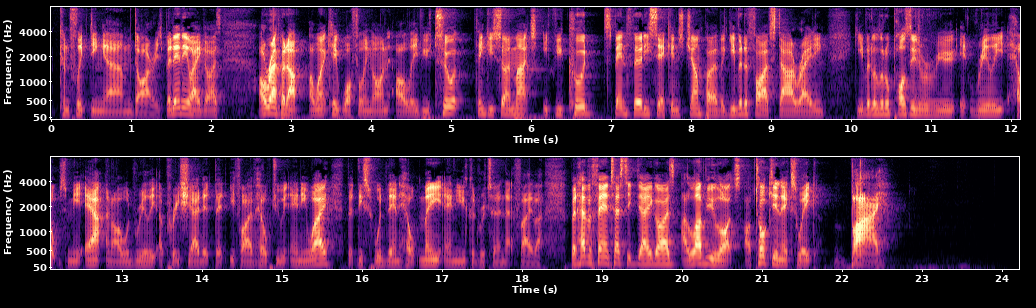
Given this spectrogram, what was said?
conflicting um, diaries. But anyway, guys. I'll wrap it up. I won't keep waffling on. I'll leave you to it. Thank you so much. If you could spend 30 seconds, jump over, give it a five star rating, give it a little positive review. It really helps me out, and I would really appreciate it that if I've helped you in any way, that this would then help me and you could return that favor. But have a fantastic day, guys. I love you lots. I'll talk to you next week. Bye.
